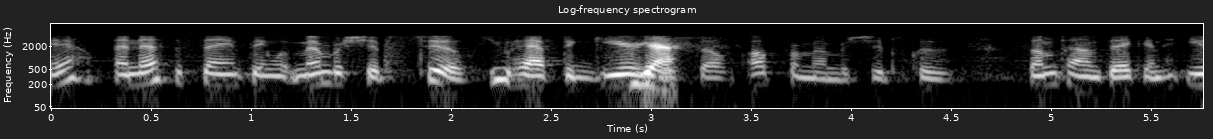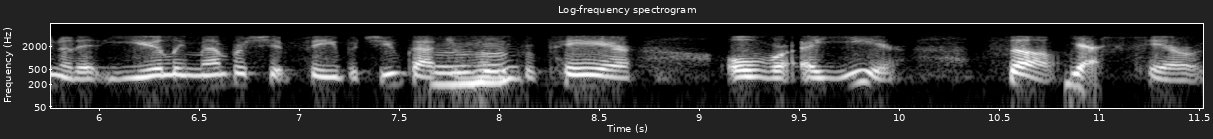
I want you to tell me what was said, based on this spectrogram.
Yeah, and that's the same thing with memberships too. You have to gear yes. yourself up for memberships because sometimes they can, you know, that yearly membership fee, but you've got mm-hmm. to really prepare over a year. So, yes, Tara,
